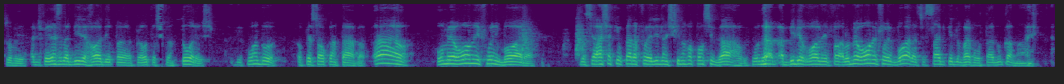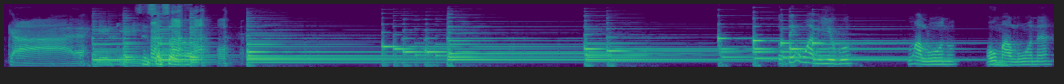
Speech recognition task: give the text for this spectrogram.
sobre a diferença da Billie Holiday para outras cantoras, e quando o pessoal cantava, ah, o meu homem foi embora, você acha que o cara foi ali na esquina comprar um cigarro. Quando a Billie Holiday fala, o meu homem foi embora, você sabe que ele não vai voltar nunca mais. Cara, que, que... sensacional. Amigo, um aluno ou uma hum. aluna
